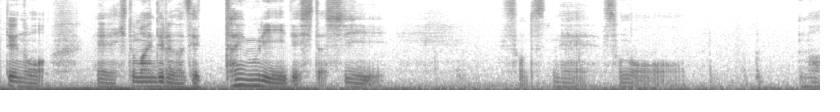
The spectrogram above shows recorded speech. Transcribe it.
っていうのも、えー人前に出るのは絶対無理でしたしそうですね。そのまあ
